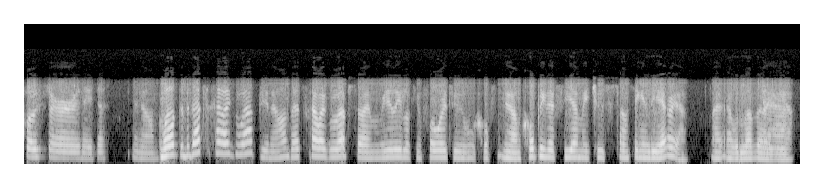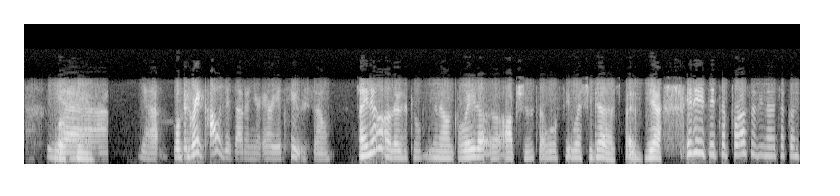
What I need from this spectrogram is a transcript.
closer. They just you know. Well, but that's how I grew up. You know, that's how I grew up. So I'm really looking forward to. You know, I'm hoping that Sia may choose something in the area. I, I would love that Yeah. idea. We'll Yeah. Yeah. Well, the great colleges out in your area too. So. I know there's you know great uh, options. So we'll see what she does. But yeah, it is. It's a process. You know, it's a. Con-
